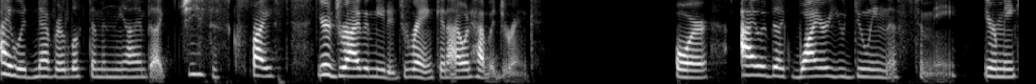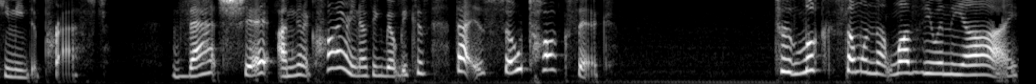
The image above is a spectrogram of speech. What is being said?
I would never look them in the eye and be like, Jesus Christ, you're driving me to drink, and I would have a drink. Or I would be like, Why are you doing this to me? You're making me depressed. That shit, I'm gonna cry right now thinking about because that is so toxic. To look someone that loves you in the eye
